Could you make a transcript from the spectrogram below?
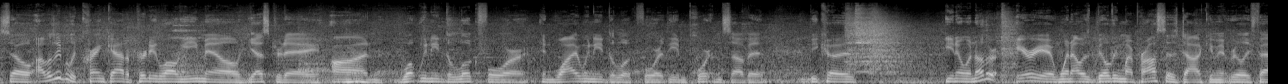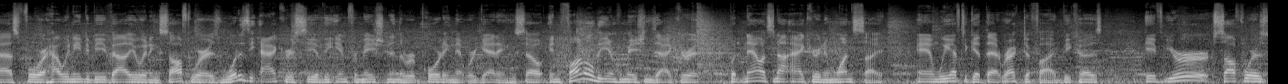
So I was able to crank out a pretty long email yesterday on mm-hmm. what we need to look for and why we need to look for it, the importance of it. Because, you know, another area when I was building my process document really fast for how we need to be evaluating software is what is the accuracy of the information in the reporting that we're getting. So in Funnel, the information is accurate, but now it's not accurate in one site. And we have to get that rectified because if your software is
